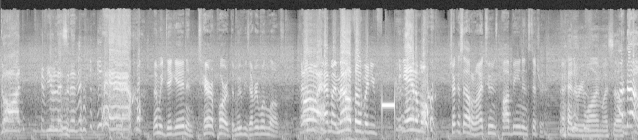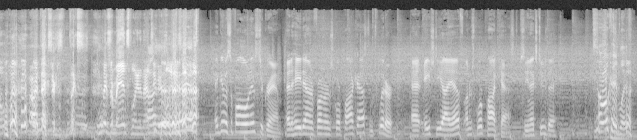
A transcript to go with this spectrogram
God, if you're listening, hell! Then we dig in and tear apart the movies everyone loves. Oh, I had my mouth open, you fing animal! Check us out on iTunes, Podbean, and Stitcher. I had to rewind myself. No! Alright, thanks for, thanks, thanks for mansplaining that to me, uh, ladies. And give us a follow on Instagram at Hey in Front underscore podcast and Twitter at HDIF underscore podcast. See you next Tuesday. Oh, okay, Blaze.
